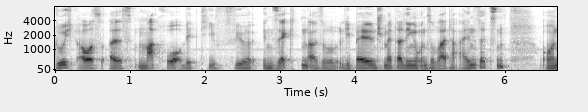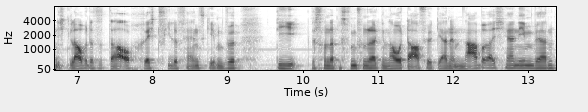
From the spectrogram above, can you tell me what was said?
durchaus als Makroobjektiv für Insekten, also Libellen, Schmetterlinge und so weiter einsetzen. Und ich glaube, dass es da auch recht viele Fans geben wird, die das 100 bis 500 genau dafür gerne im Nahbereich hernehmen werden.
